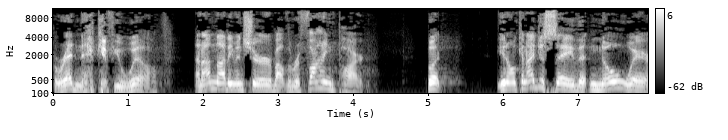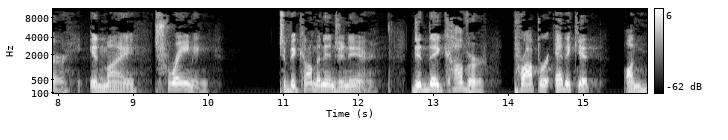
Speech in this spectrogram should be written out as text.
redneck, if you will. And I'm not even sure about the refined part. But, you know, can I just say that nowhere in my training to become an engineer did they cover proper etiquette on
